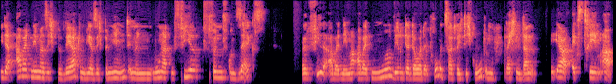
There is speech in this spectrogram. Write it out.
wie der Arbeitnehmer sich bewährt und wie er sich benimmt in den Monaten vier, fünf und sechs. Weil viele Arbeitnehmer arbeiten nur während der Dauer der Probezeit richtig gut und brechen dann eher extrem ab.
